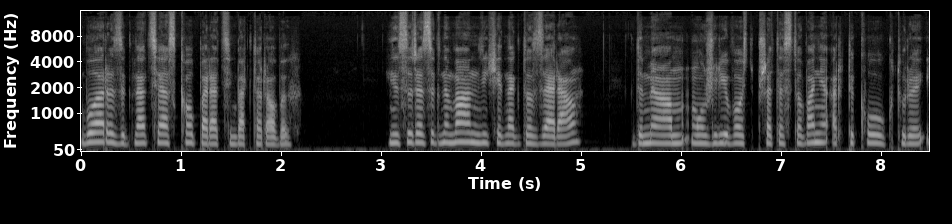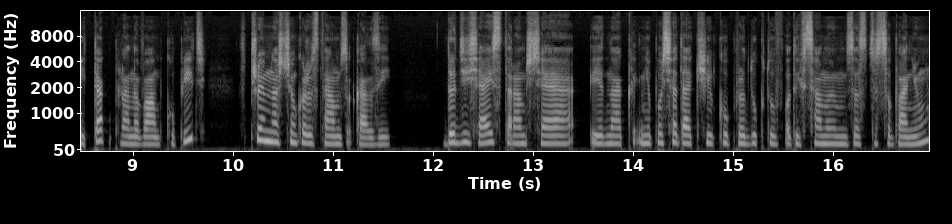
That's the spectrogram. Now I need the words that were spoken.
była rezygnacja z kooperacji barterowych. Nie zrezygnowałam z nich jednak do zera, gdy miałam możliwość przetestowania artykułu, który i tak planowałam kupić, z przyjemnością korzystałam z okazji. Do dzisiaj staram się jednak nie posiadać kilku produktów o tych samym zastosowaniu,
